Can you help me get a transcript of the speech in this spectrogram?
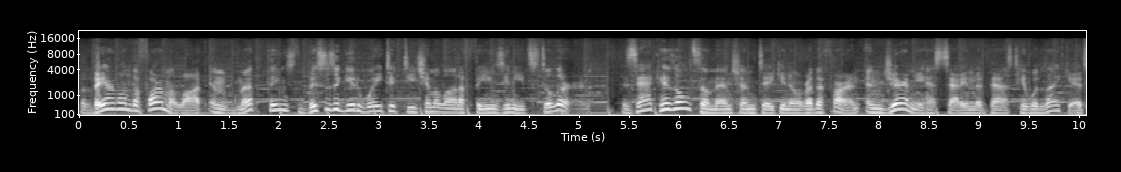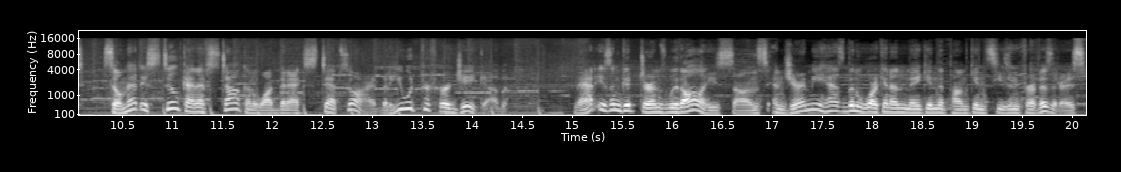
They are on the farm a lot, and Matt thinks this is a good way to teach him a lot of things he needs to learn. Zach has also mentioned taking over the farm, and Jeremy has said in the past he would like it, so Matt is still kind of stuck on what the next steps are, but he would prefer Jacob. Matt is on good terms with all his sons, and Jeremy has been working on making the pumpkin season for visitors,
